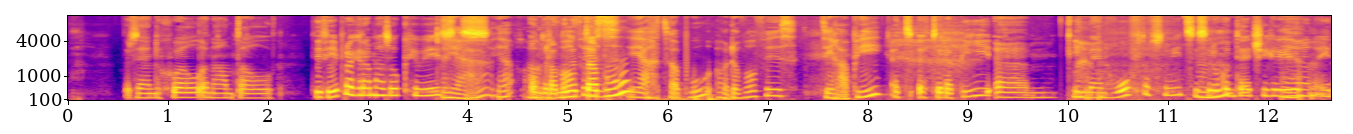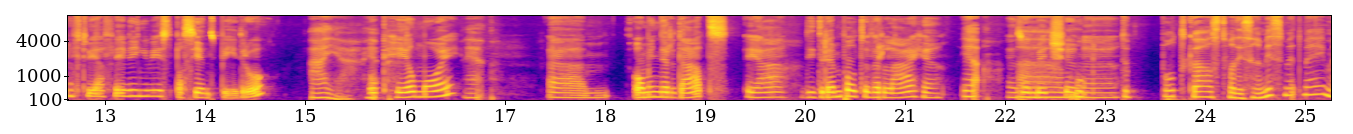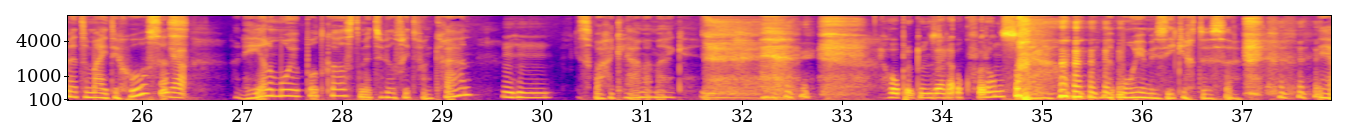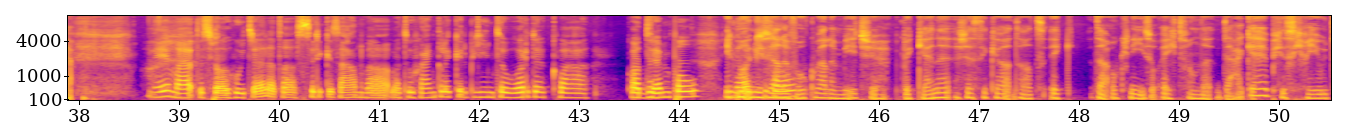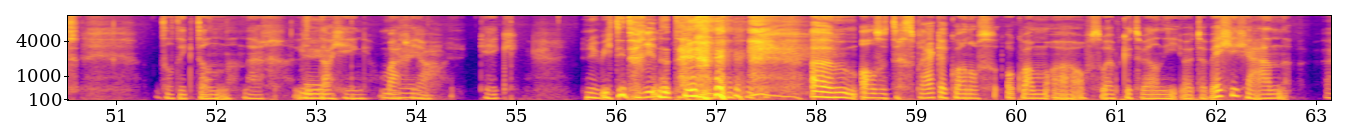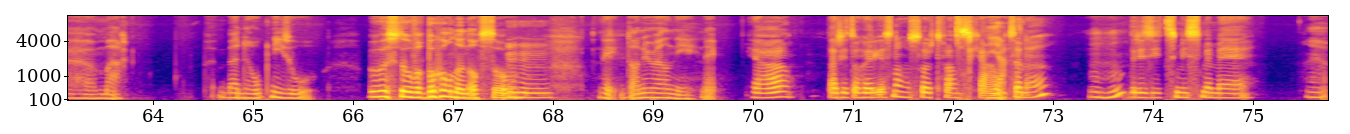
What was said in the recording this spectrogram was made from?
Er zijn nog wel een aantal tv-programma's ook geweest. Ja, ja. Onder andere taboe. Ja, taboe, out of office, therapie. Het, het therapie ehm, in mijn hoofd of zoiets is er ook een tijdje geleden Mhm. Een één of twee afleveringen geweest. Patiënt Pedro, Ah ja, ja. ook heel mooi. ja. Ehm, om inderdaad ja, die drempel te verlagen. ja. En zo'n Ehm, beetje, ook eh, de podcast Wat is er mis met mij? Met de Maite Goossens. Ja. Een hele mooie podcast met Wilfried van Kraan. mhm. Even wat reclame maken. Hopelijk doen zij dat ook voor ons. Met mooie muziek ertussen. Ja. Nee, maar het is wel goed hè, dat dat stilletjes aan wat, wat toegankelijker begint te worden qua, qua drempel. Ik moet nu geval. zelf ook wel een beetje bekennen, Jessica, dat ik dat ook niet zo echt van de daken heb geschreeuwd. Dat ik dan naar Linda Nee. ging. Maar ja, kijk, nu weet iedereen het. Ehm, als het ter sprake kwam of, kwam, eh, of zo, heb ik het wel niet uit de weg gegaan. Eh, maar ik ben er ook niet zo bewust over begonnen of zo. Mhm. Nee, dat nu wel niet. Nee. Ja, daar zit toch ergens nog een soort van schaamte. Hè? Mhm. Er is iets mis met mij. ja.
